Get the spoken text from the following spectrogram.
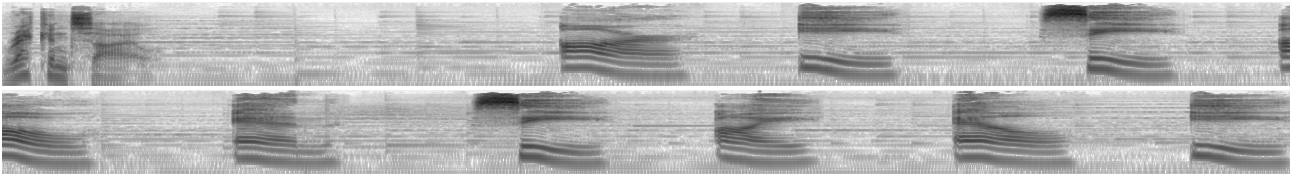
Reconcile R E C O N C I L E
